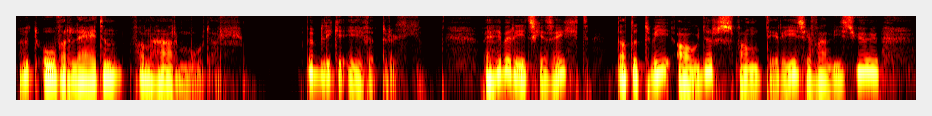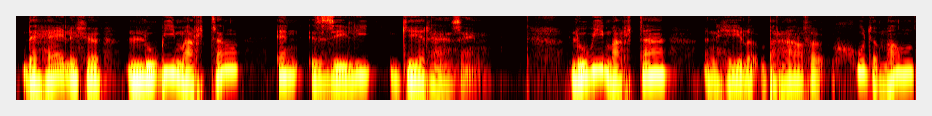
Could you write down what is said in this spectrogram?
het overlijden van haar moeder. We blikken even terug. We hebben reeds gezegd dat de twee ouders van Thérèse van Lisieux de heilige Louis Martin en Zélie Guérin zijn. Louis Martin een hele brave, goede man,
